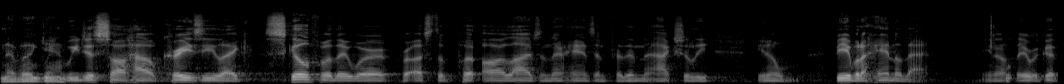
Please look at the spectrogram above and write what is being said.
Never again. We just saw how crazy, like skillful they were for us to put our lives in their hands and for them to actually, you know, be able to handle that. You know, they were good.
